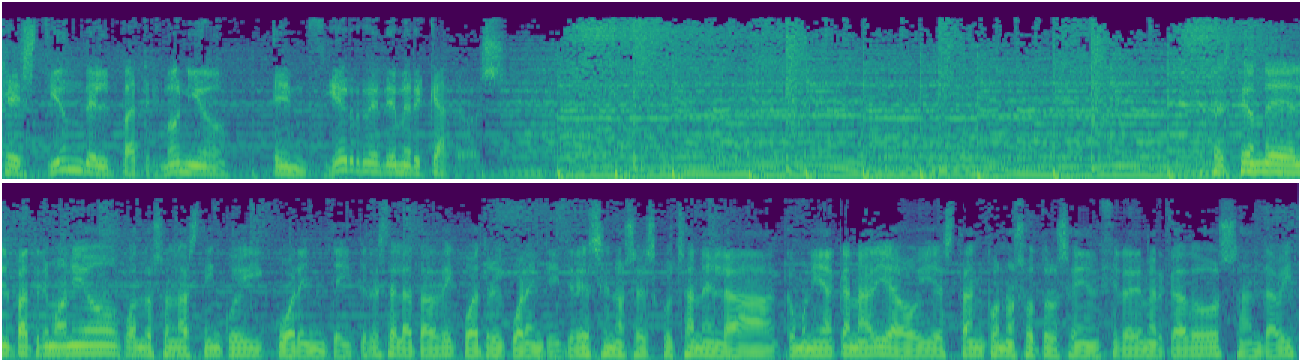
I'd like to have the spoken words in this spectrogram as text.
Gestión del patrimonio en cierre de mercados. Gestión del patrimonio cuando son las 5 y 43 de la tarde, 4 y 43 si nos escuchan en la Comunidad Canaria. Hoy están con nosotros en Cierre de Mercados David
